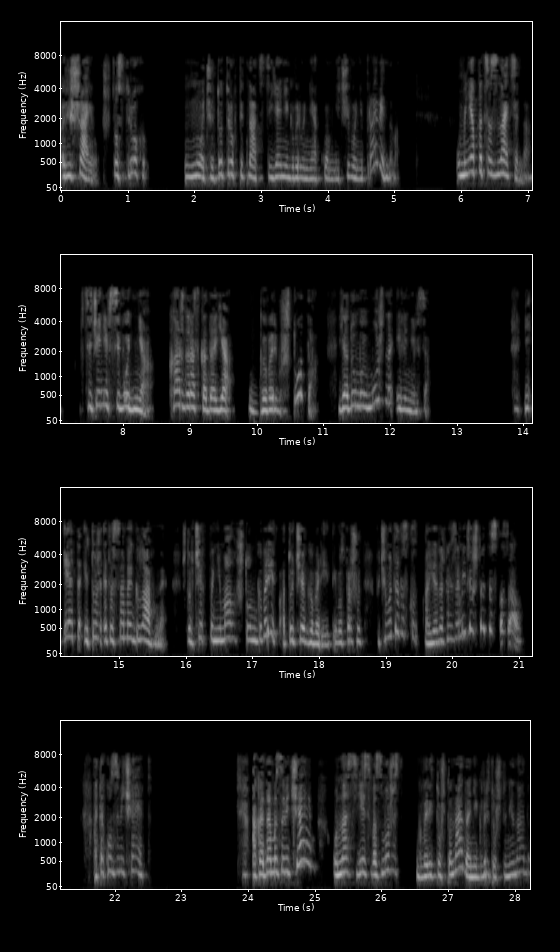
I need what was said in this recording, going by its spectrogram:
решаю, что с трех ночи до 3.15 я не говорю ни о ком ничего неправильного, у меня подсознательно в течение всего дня, каждый раз, когда я говорю что-то, я думаю, можно или нельзя. И это, и тоже, это самое главное, чтобы человек понимал, что он говорит. А то человек говорит, его спрашивают, почему ты это сказал? А я даже не заметил, что это сказал. А так он замечает. А когда мы замечаем, у нас есть возможность говорить то, что надо, а не говорить то, что не надо.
